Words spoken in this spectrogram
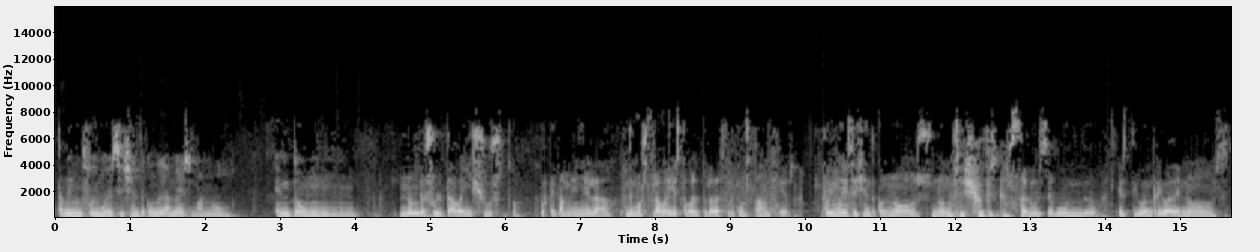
tamén foi moi exixente con ela mesma, non? Entón non resultaba injusto porque tamén ela demostraba e estaba a altura das circunstancias. Foi moi exigente con nós, non nos deixou descansar un segundo, estivo enriba de nós,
